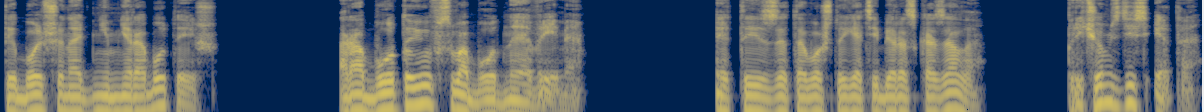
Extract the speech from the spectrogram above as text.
«Ты больше над ним не работаешь?» «Работаю в свободное время». «Это из-за того, что я тебе рассказала? При чем здесь это?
